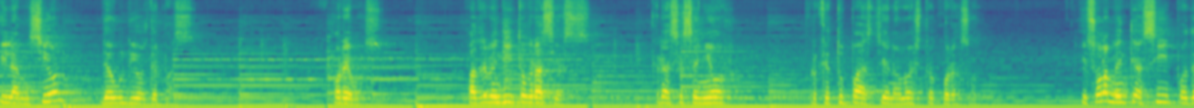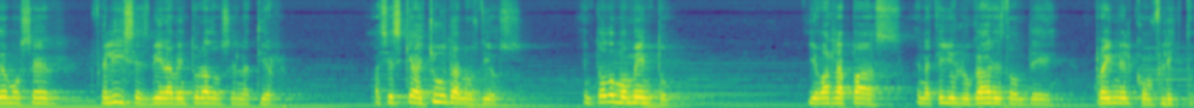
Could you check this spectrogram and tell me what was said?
y la misión de un Dios de paz. Oremos. Padre bendito, gracias. Gracias Señor, porque tu paz llena nuestro corazón. Y solamente así podemos ser felices, bienaventurados en la tierra. Así es que ayúdanos Dios en todo momento llevar la paz en aquellos lugares donde reina el conflicto.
